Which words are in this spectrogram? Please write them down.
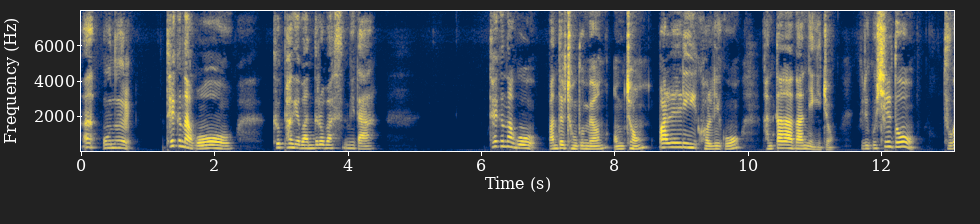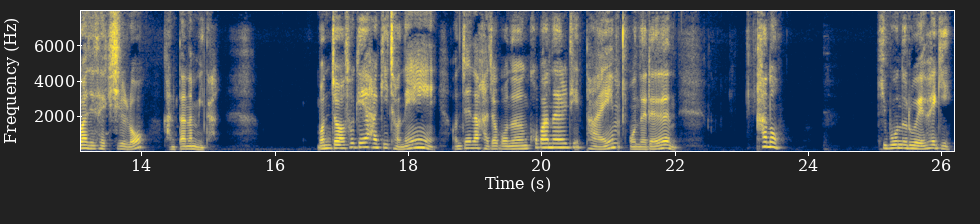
아, 오늘 퇴근하고 급하게 만들어 봤습니다. 퇴근하고 만들 정도면 엄청 빨리 걸리고 간단하다는 얘기죠. 그리고 실도 두 가지 색 실로 간단합니다. 먼저 소개하기 전에 언제나 가져보는 코바늘 티타임 오늘은 카노 기본으로의 회기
